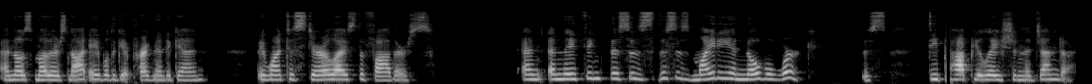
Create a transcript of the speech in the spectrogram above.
and those mothers not able to get pregnant again. They want to sterilize the fathers. And and they think this is this is mighty and noble work this depopulation agenda.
